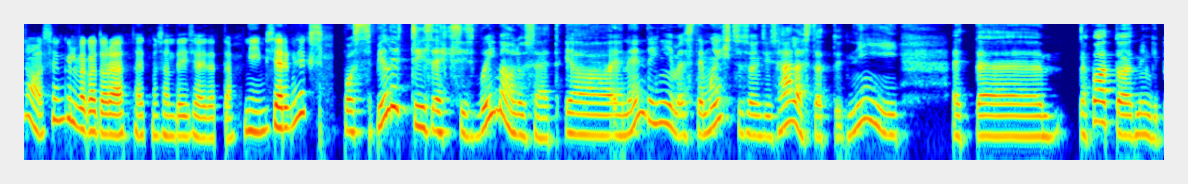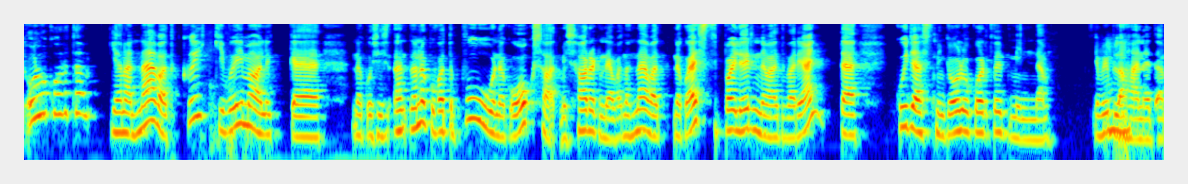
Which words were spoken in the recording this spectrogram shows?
no see on küll väga tore, et ma saan teisi aidata. nii, mis järgmiseks? Possibilities ehk siis võimalused ja, ja nende inimeste mõistus on siis häälestatud nii, et äh, nad vaatavad mingit olukorda ja nad näevad kõiki võimalikke nagu siis, nad on nagu vaata puu nagu oksad, mis hargnevad, nad näevad nagu hästi palju erinevaid variante, kuidas mingi olukord võib minna ja võib mm -hmm. laheneda,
